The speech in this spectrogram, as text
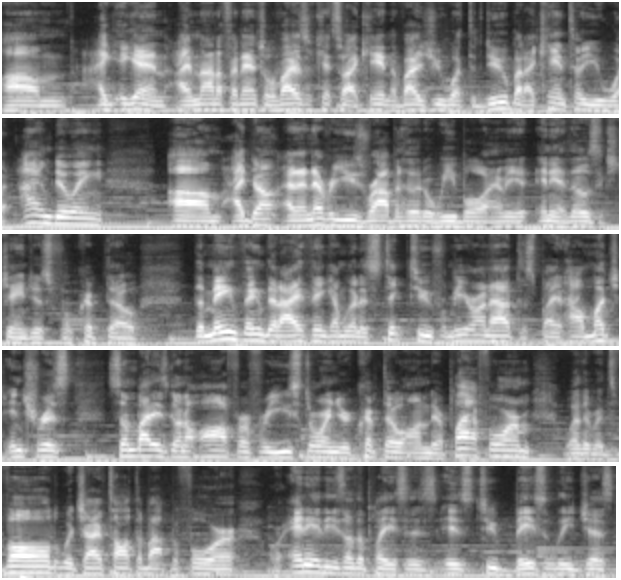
Um, I, again, I'm not a financial advisor, so I can't advise you what to do, but I can tell you what I'm doing. Um, I don't, and I never use Robinhood or Webull or any, any of those exchanges for crypto. The main thing that I think I'm going to stick to from here on out, despite how much interest somebody's going to offer for you storing your crypto on their platform, whether it's Vault, which I've talked about before, or any of these other places, is to basically just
